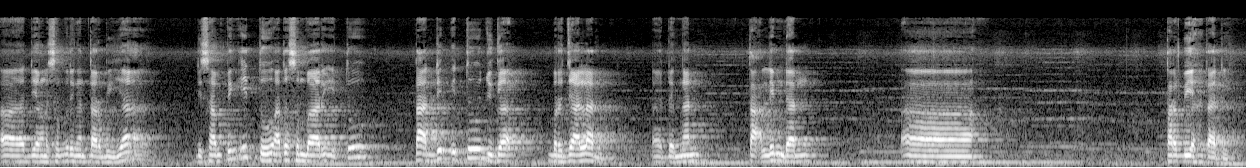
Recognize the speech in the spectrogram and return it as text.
uh, yang disebut dengan tarbiyah di samping itu atau sembari itu takdib itu juga berjalan uh, dengan taklim dan uh, tarbiyah tadi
